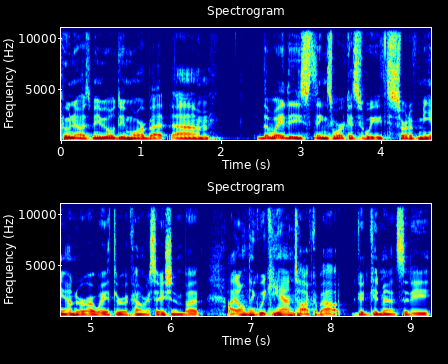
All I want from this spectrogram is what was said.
who knows? Maybe we'll do more. But um, the way these things work is we sort of meander our way through a conversation. But I don't think we can talk about Good Kid, Mad City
